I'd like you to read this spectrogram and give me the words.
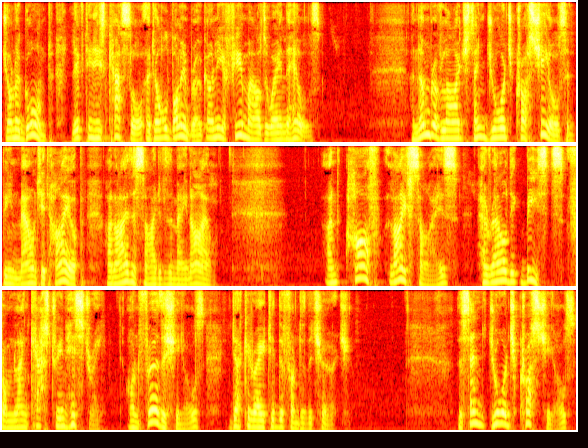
John o' Gaunt lived in his castle at Old Bolingbroke, only a few miles away in the hills. A number of large St George cross shields had been mounted high up on either side of the main aisle, and half life size heraldic beasts from Lancastrian history on further shields decorated the front of the church. The St George cross shields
